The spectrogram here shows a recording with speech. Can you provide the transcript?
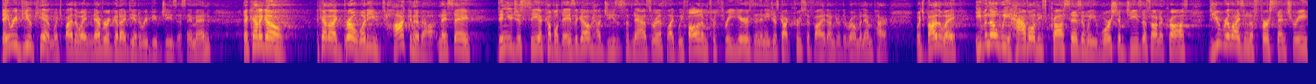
they rebuke him, which by the way, never a good idea to rebuke Jesus, amen? They kind of go, they kind of like, bro, what are you talking about? And they say, didn't you just see a couple days ago how Jesus of Nazareth, like we followed him for three years and then he just got crucified under the Roman Empire? Which, by the way, even though we have all these crosses and we worship Jesus on a cross, do you realize in the first century,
